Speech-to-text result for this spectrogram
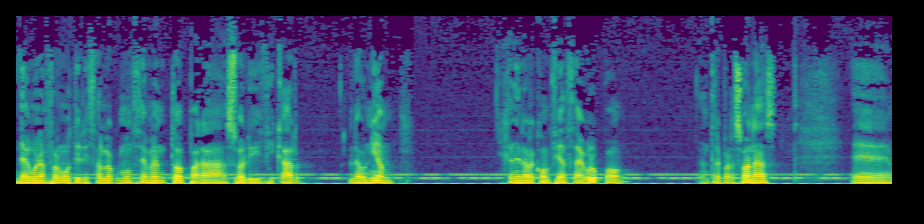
de alguna forma utilizarlo como un cemento para solidificar la unión, generar confianza de grupo entre personas, eh,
